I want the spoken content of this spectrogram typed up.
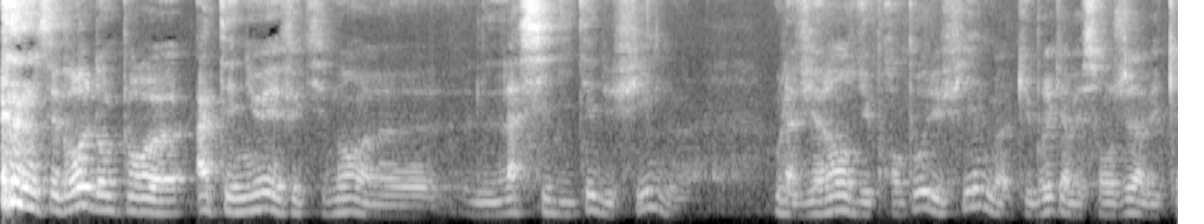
C'est drôle donc pour euh, atténuer effectivement euh, l'acidité du film ou la violence du propos du film. Kubrick avait songé avec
